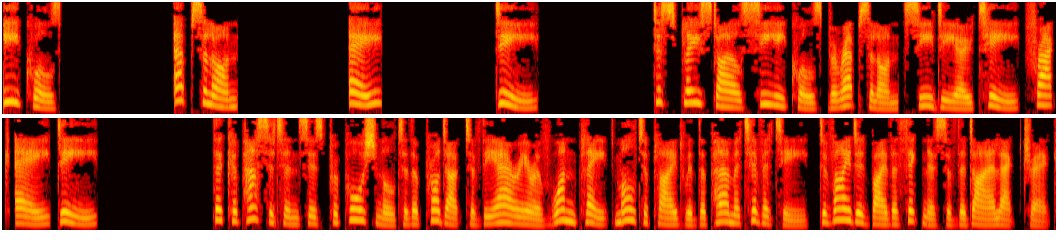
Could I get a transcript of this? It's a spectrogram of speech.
equals epsilon A D display style C equals var epsilon C dot frac A D the capacitance is proportional to the product of the area of one plate multiplied with the permittivity, divided by the thickness of the dielectric.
